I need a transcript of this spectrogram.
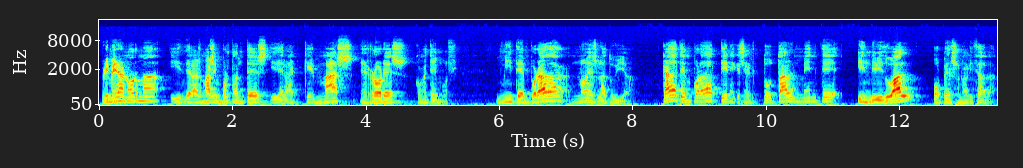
Primera norma y de las más importantes y de la que más errores cometemos. Mi temporada no es la tuya. Cada temporada tiene que ser totalmente individual o personalizada.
